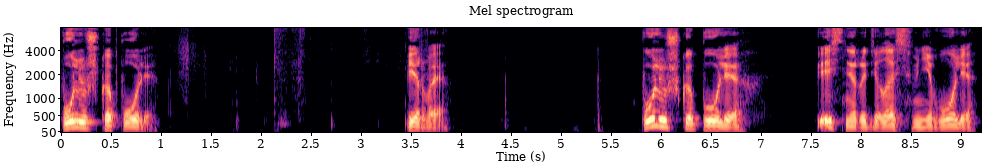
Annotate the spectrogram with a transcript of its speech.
Полюшка поле. Первое. Полюшка поле. Песня родилась в неволе.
